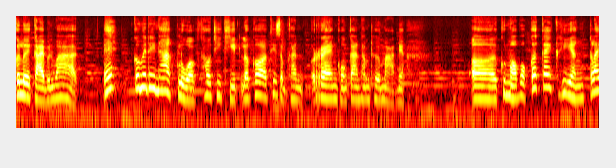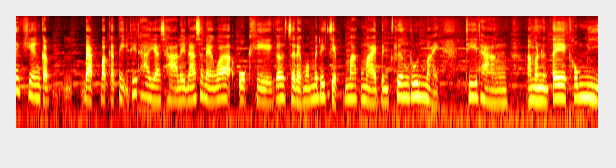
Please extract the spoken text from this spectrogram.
ก็เลยกลายเป็นว่า เอ๊ะ ก็ไม่ได้น่ากลัวเท่าที่คิด แล้วก็ที่สำคัญแรงของการทำเทอร์มาดเนี่ยคุณหมอบอกก็ใกล้เคียง ใกล้เคียงกับแบบปกติที่ทายาชาเลยนะ แสดงว่าโอเค ก็แสดงว่าไม่ได้เจ็บมากมายเป็นเครื่องรุ่นใหม่ ที่ทางอามานันเต้เขามี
